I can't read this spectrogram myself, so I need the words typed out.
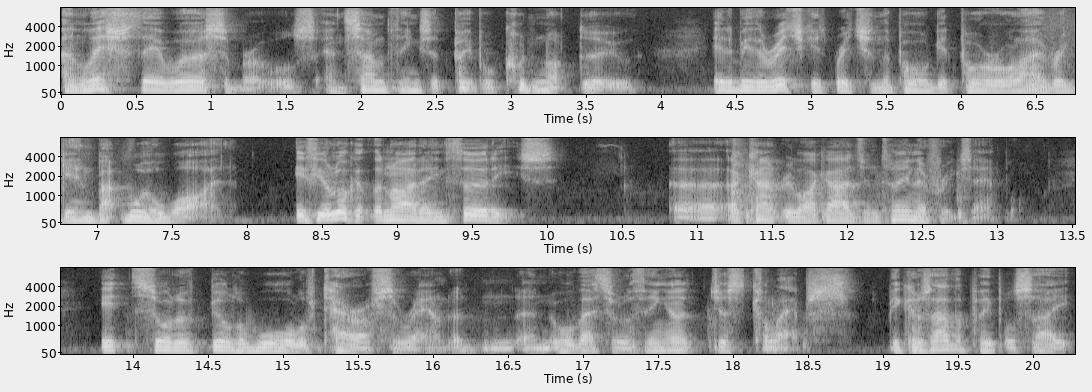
unless there were some rules and some things that people could not do, it'd be the rich get rich and the poor get poorer all over again, but worldwide. If you look at the 1930s, uh, a country like Argentina, for example, it sort of built a wall of tariffs around it and, and all that sort of thing, and it just collapsed because other people say,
